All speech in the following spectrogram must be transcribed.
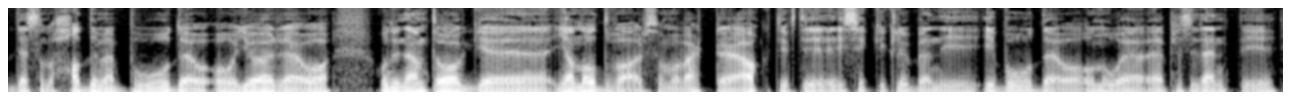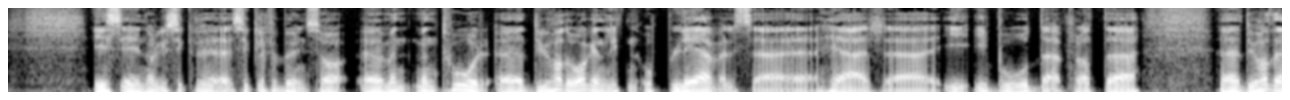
det som du hadde med Bodø å, å, gjøre, og, og du nevnte òg eh, Jan Oddvar, som har vært eh, aktivt i, i sykkelklubben i, i Bodø, og, og nå er president i, i, i Norges Sykle, Sykleforbund. Så, uh, men, men Tor, uh, du hadde òg en liten opplevelse uh, her i, i Bodø. For at du hadde,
